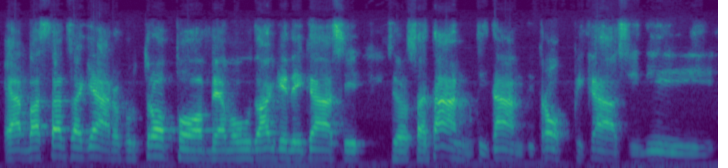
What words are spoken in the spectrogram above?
è abbastanza chiaro. Purtroppo abbiamo avuto anche dei casi, ci sono stati tanti, tanti, troppi casi di,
